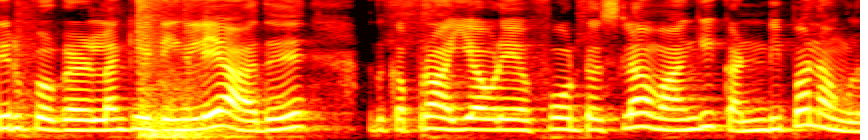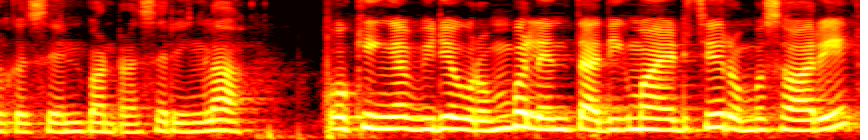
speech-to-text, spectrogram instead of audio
திருப்புகழெல்லாம் கேட்டிங்க இல்லையா? அது அதுக்கப்புறம் ஐயாவுடைய ஃபோட்டோஸ்லாம் வாங்கி கண்டிப்பாக நான் உங்களுக்கு சென்ட் பண்ணுறேன் சரிங்களா? ஓகேங்க வீடியோ ரொம்ப லென்த் அதிகமாகிடுச்சு ரொம்ப சாரி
